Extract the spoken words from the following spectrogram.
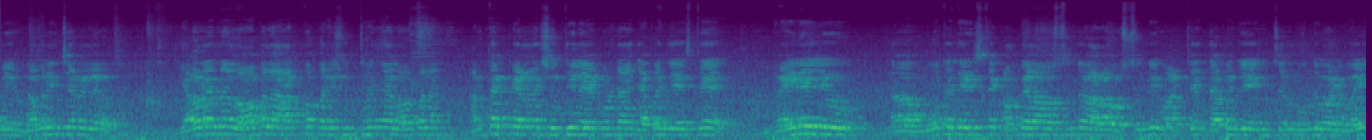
మీరు గమనించడం లేవు ఎవరైనా లోపల ఆత్మ పరిశుద్ధంగా లోపల అంతఃకరణ శుద్ధి లేకుండా జపం చేస్తే డ్రైనేజ్ మూత తెరిస్తే కంప ఎలా వస్తుందో అలా వస్తుంది. వాటి చేతి జపం చేయించడం ముందు వాడిపోయి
